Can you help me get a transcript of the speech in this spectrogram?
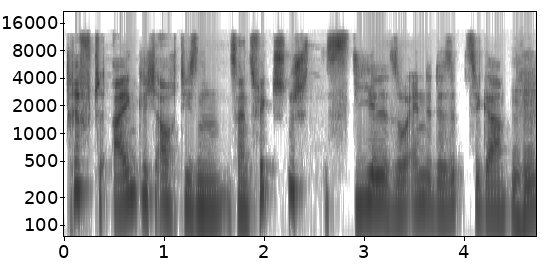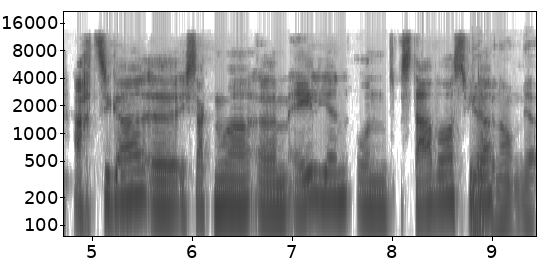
trifft eigentlich auch diesen Science-Fiction-Stil so Ende der 70er, mhm. 80er. Äh, ich sag nur ähm, Alien und Star Wars wieder. Ja, genau, ja.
